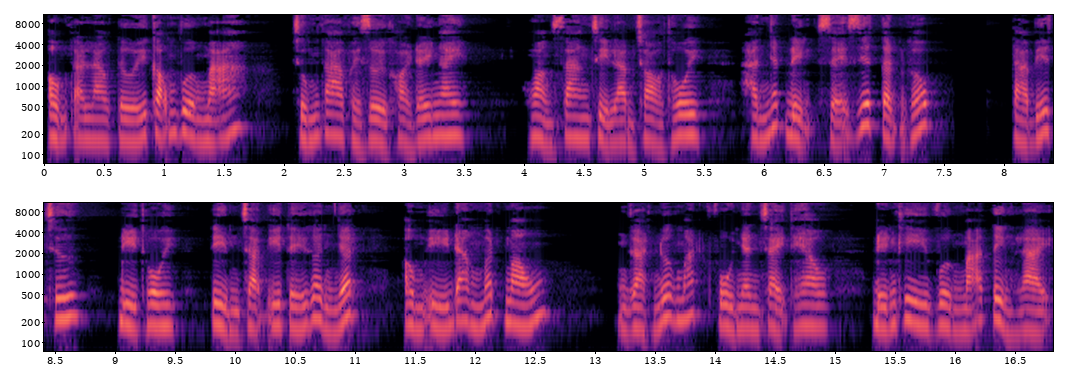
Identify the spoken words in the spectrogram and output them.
Ông ta lao tới cõng vương mã, chúng ta phải rời khỏi đây ngay. Hoàng Sang chỉ làm trò thôi, hắn nhất định sẽ giết tận gốc. Ta biết chứ, đi thôi, tìm trạm y tế gần nhất, ông ý đang mất máu. Gạt nước mắt phu nhân chạy theo, đến khi vương mã tỉnh lại.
